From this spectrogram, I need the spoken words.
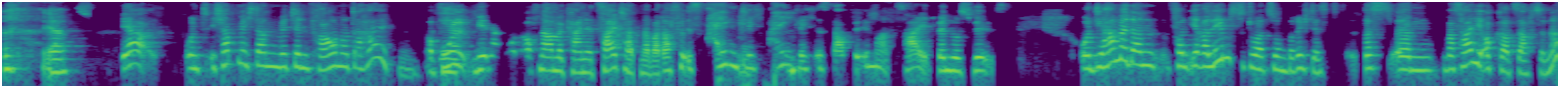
Ja. Ja, und ich habe mich dann mit den Frauen unterhalten, obwohl Ja. wir in der Notaufnahme keine Zeit hatten. Aber dafür ist eigentlich, eigentlich ist dafür immer Zeit, wenn du es willst. Und die haben mir dann von ihrer Lebenssituation berichtet. Das, ähm, was Heidi auch gerade sagte, ne?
